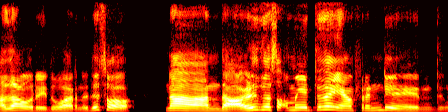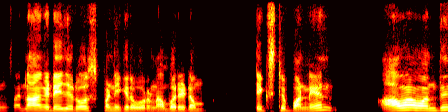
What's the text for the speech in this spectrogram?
நல்லா ஒரு இதுவாக இருந்தது. ஸோ நான் அந்த அழுத சமயத்துல என் ஃப்ரெண்டு நாங்கள் டெய்லி ரோஸ் பண்ணிக்கிற ஒரு நபரிடம் டெக்ஸ்ட் பண்ணேன். அவன் வந்து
